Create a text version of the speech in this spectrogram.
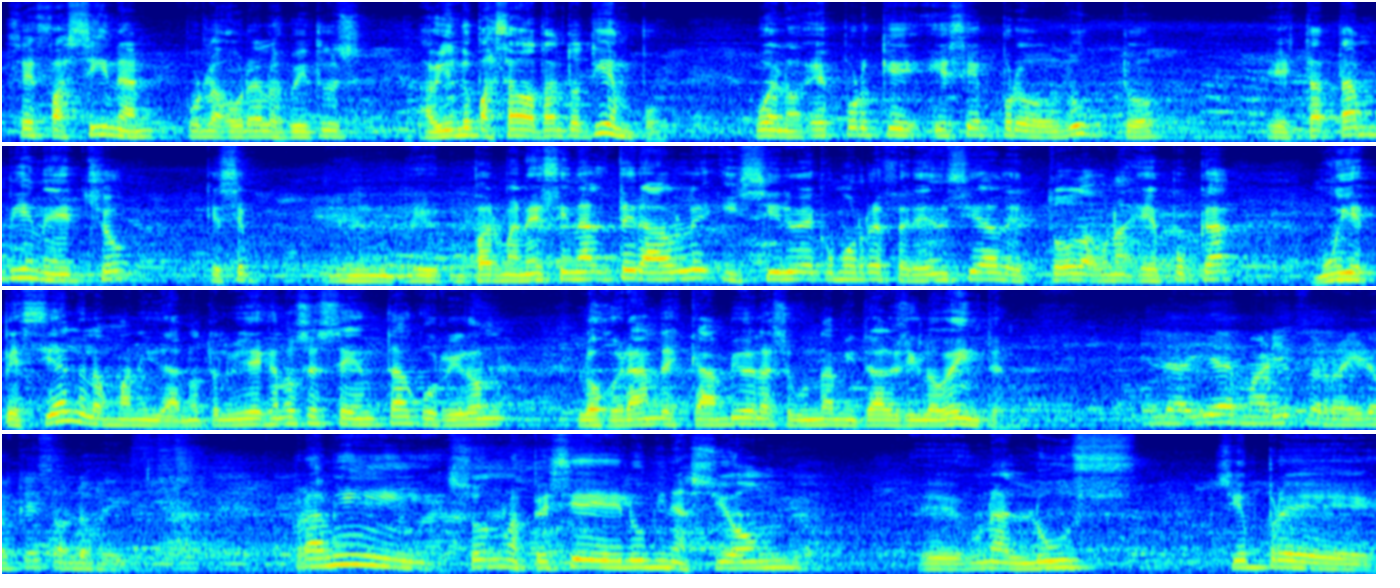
se fascinan por la obra de los Beatles habiendo pasado tanto tiempo. Bueno, es porque ese producto está tan bien hecho que se mm, permanece inalterable y sirve como referencia de toda una época muy especial de la humanidad. No te olvides que en los 60 ocurrieron los grandes cambios de la segunda mitad del siglo XX. En la vida de Mario Ferreiro, ¿qué son los Beatles? Para mí son una especie de iluminación, eh, una luz. Siempre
